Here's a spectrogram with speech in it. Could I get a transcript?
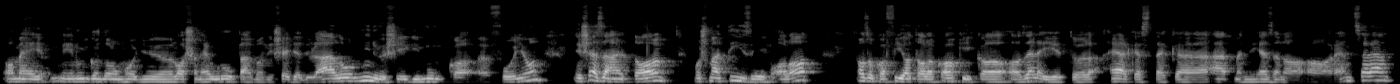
amely én úgy gondolom, hogy lassan Európában is egyedülálló, minőségi munka folyjon, és ezáltal most már tíz év alatt azok a fiatalok, akik az elejétől elkezdtek átmenni ezen a, a rendszeren,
